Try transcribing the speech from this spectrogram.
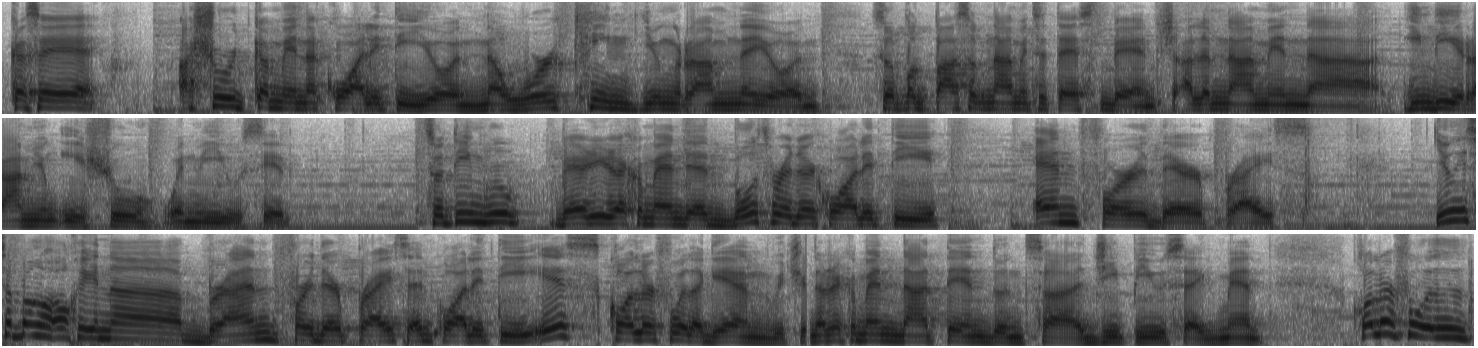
kasi assured kami na quality yon na working yung RAM na yon. So pagpasok namin sa test bench, alam namin na hindi RAM yung issue when we use it. So Team Group, very recommended both for their quality and for their price. Yung isa pang okay na brand for their price and quality is Colorful again, which na-recommend natin dun sa GPU segment. Colorful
